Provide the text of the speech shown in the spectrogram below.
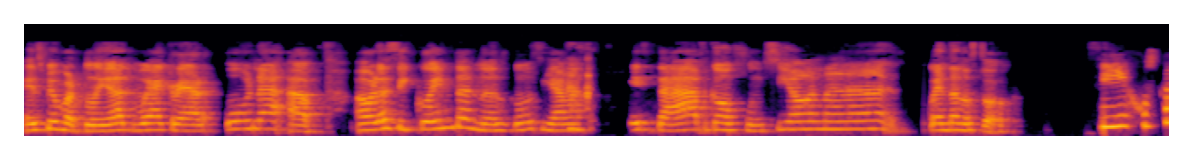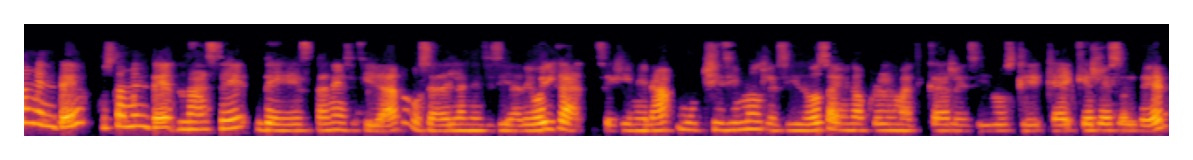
es mi oportunidad, voy a crear una app. Ahora sí, cuéntanos cómo se llama esta app, cómo funciona, cuéntanos todo. Sí, justamente, justamente nace de esta necesidad, o sea, de la necesidad de, oiga, se genera muchísimos residuos, hay una problemática de residuos que, que hay que resolver,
